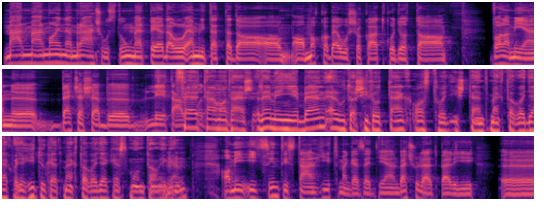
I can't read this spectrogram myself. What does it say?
már-már majdnem rácsúsztunk, mert például említetted a, a, a makabeusokat, hogy ott a valamilyen becsesebb létállapotban. Feltámadás reményében elutasították azt, hogy Istent megtagadják, vagy a hitüket megtagadják, ezt mondtam, igen. Mm-hmm. Ami így szintisztán hit, meg ez egy ilyen becsületbeli ö,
